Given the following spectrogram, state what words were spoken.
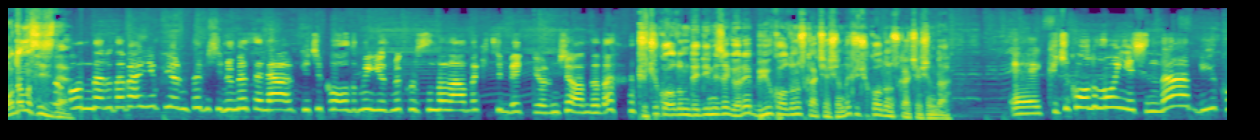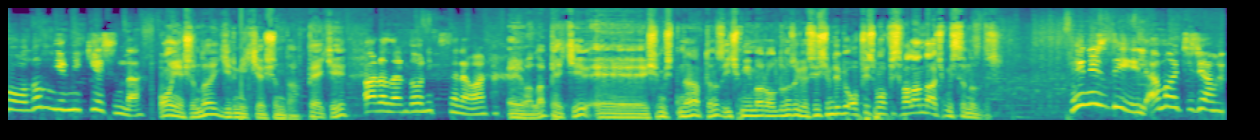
O da mı sizde? Onları da ben yapıyorum tabii şimdi mesela küçük oğlumun yüzme kursundan almak için bekliyorum şu anda da. Küçük oğlum dediğinize göre büyük oğlunuz kaç yaşında? Küçük oğlunuz kaç yaşında? Ee, küçük oğlum 10 yaşında, büyük oğlum 22 yaşında. 10 yaşında 22 yaşında. Peki Aralarında 12 sene var. eyvallah peki ee, şimdi ne yaptınız? İç mimar olduğunuza göre siz şimdi bir ofis ofis falan da açmışsınızdır. Henüz değil ama açacağım.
